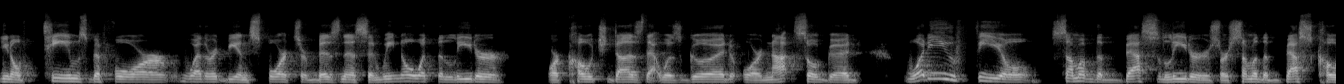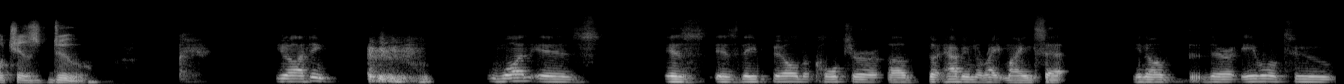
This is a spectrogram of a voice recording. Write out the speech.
you know teams before whether it be in sports or business and we know what the leader or coach does that was good or not so good what do you feel some of the best leaders or some of the best coaches do you know i think one is is is they build a culture of the, having the right mindset you know they're able to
